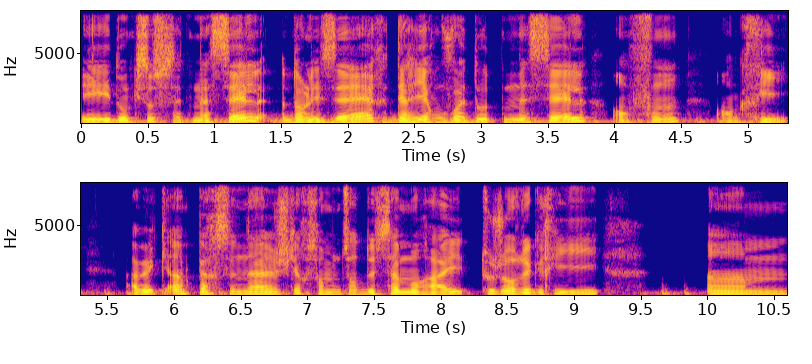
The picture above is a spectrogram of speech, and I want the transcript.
Et donc ils sont sur cette nacelle dans les airs. Derrière, on voit d'autres nacelles en fond, en gris, avec un personnage qui ressemble à une sorte de samouraï, toujours de gris. Un,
